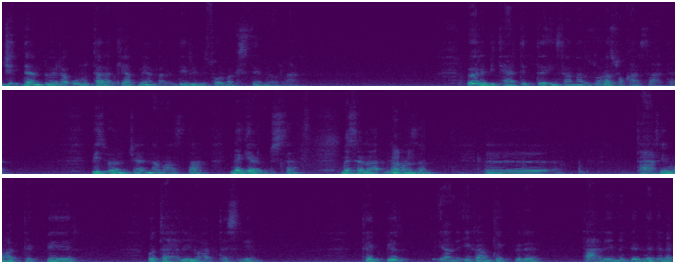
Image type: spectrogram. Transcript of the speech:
cidden böyle unutarak yapmayanların delilini sormak istemiyorlar. Öyle bir tertip de insanları zora sokar zaten. Biz önce namazda ne gelmişse mesela namazın eee tahrimu had tekbir ve tehlilu had teslim. Tekbir yani ihram tekbiri tahrimidir. Ne demek?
